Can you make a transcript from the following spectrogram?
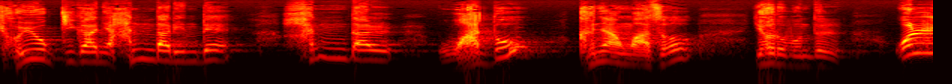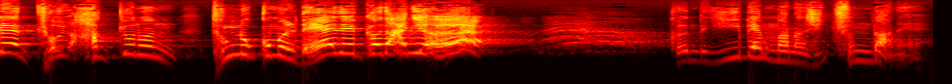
교육기간이 한 달인데 한 달 와도 그냥 와서 여러분들 원래 교, 학교는 등록금을 내야 될 것 아니야 그런데 200만 원씩 준다네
